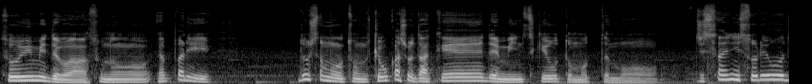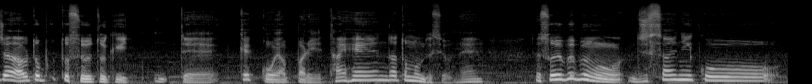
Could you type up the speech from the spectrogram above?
そういう意味ではそのやっぱりどうしてもその教科書だけで身につけようと思っても実際にそれをじゃあアウトプットする時って結構やっぱり大変だと思うんですよね。でそういう部分を実際にこう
